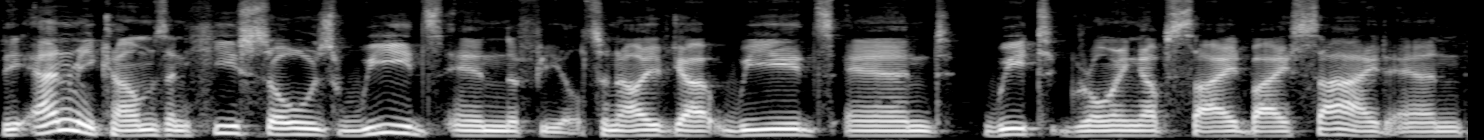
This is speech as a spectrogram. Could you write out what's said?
the enemy comes and he sows weeds in the field. So now you've got weeds and wheat growing up side by side, and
